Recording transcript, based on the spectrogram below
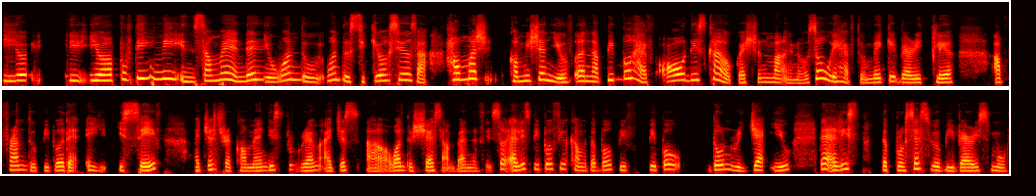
you you are putting me in somewhere and then you want to want to secure sales uh, how much commission you've earned uh, people have all this kind of question mark you know. So we have to make it very clear upfront to people that hey, it's safe. I just recommend this program. I just uh, want to share some benefits. So at least people feel comfortable people don't reject you, then at least the process will be very smooth.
